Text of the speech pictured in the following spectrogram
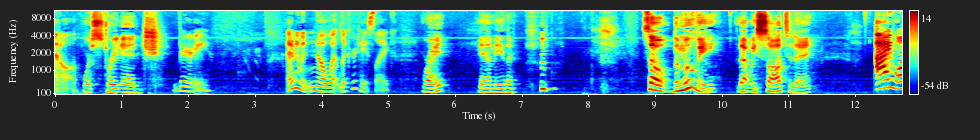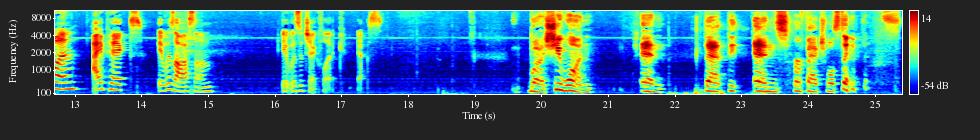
at all. We're straight edge, Very. I don't even know what liquor tastes like. right? Yeah, me either. so, the movie that we saw today, I won. I picked. It was awesome. It was a chick flick. Yes. well, she won, and that the, ends her factual statements.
